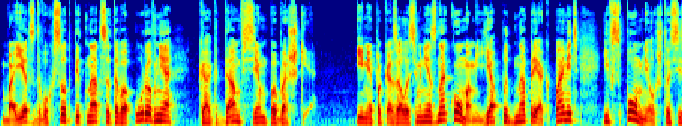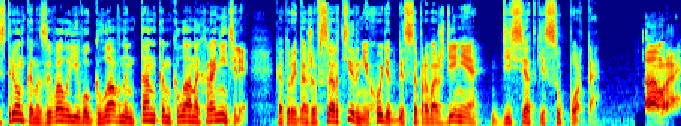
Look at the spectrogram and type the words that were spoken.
боец 215 уровня, как дам всем по башке. Имя показалось мне знакомым, я поднапряг память и вспомнил, что сестренка называла его главным танком клана Хранители, который даже в сортир не ходит без сопровождения десятки суппорта. Амра,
